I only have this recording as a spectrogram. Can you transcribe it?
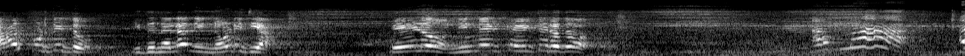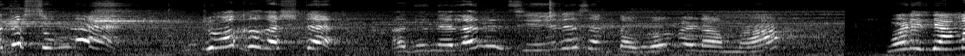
ಯಾರು ಕುಡ್ದಿದ್ದು? ಇದನ್ನೆಲ್ಲ ನೀನು ನೋಡಿದ್ಯಾ? ಹೇಳು ನಿನ್ನೆ ಹೇಳ್ತಿರೋದು ಅಮ್ಮ ಅದು ಸುಮ್ಮನೆ ಜೋಕಗಷ್ಟೇ. ಅದನ್ನೆಲ್ಲ ನೀನು ಸೀರಿಯಸ್ ಆಗಿ ತಗೋಬೇಡ ಅಮ್ಮ. ನೋಡಿದ್ಯಾ ಅಮ್ಮ?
